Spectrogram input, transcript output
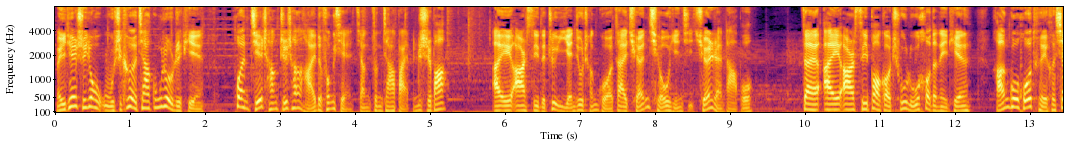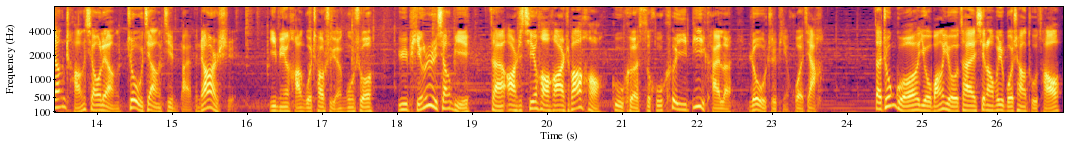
每天食用五十克加工肉制品，患结肠直肠癌的风险将增加百分之十八。IARC 的这一研究成果在全球引起轩然大波。在 IARC 报告出炉后的那天，韩国火腿和香肠销量骤降近百分之二十。一名韩国超市员工说：“与平日相比，在二十七号和二十八号，顾客似乎刻意避开了肉制品货架。”在中国，有网友在新浪微博上吐槽：“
